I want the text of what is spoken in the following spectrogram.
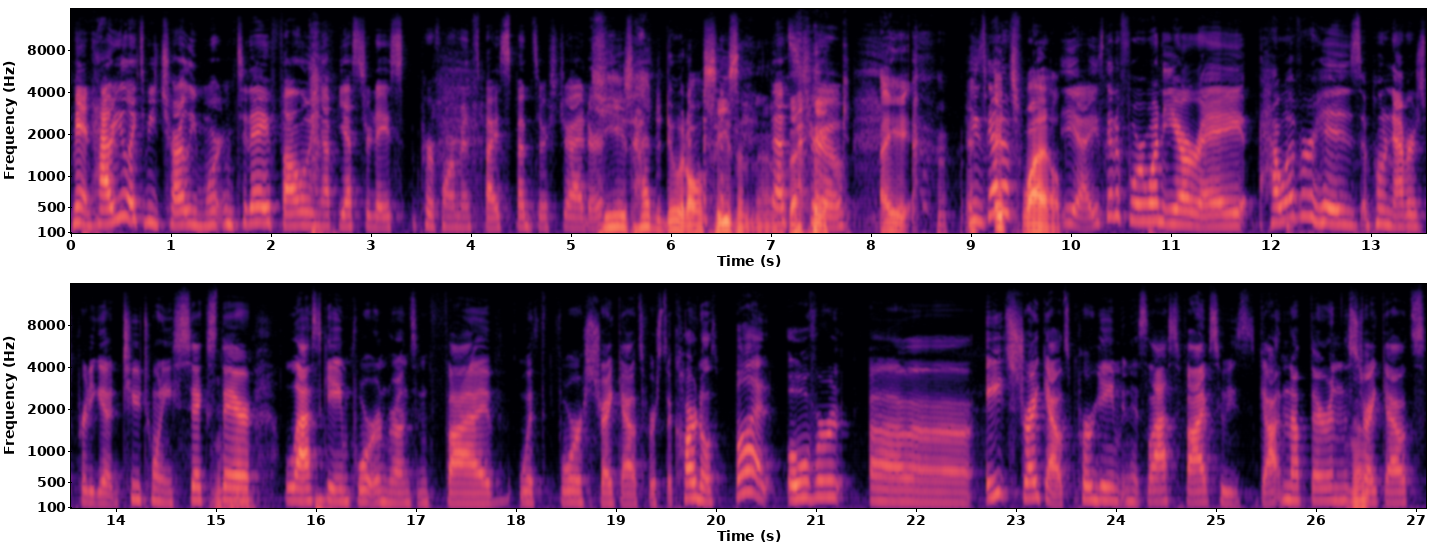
Man, how do you like to be Charlie Morton today following up yesterday's performance by Spencer Strider? He's had to do it all season though. That's true. I He's it's, got a- it's wild. Yeah, he's got a 4-1 ERA. However, his opponent average is pretty good. 226 there. Last game, four earned runs and five with four strikeouts versus the Cardinals. But over uh, eight strikeouts per game in his last five. So he's gotten up there in the Yeah. strikeouts.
